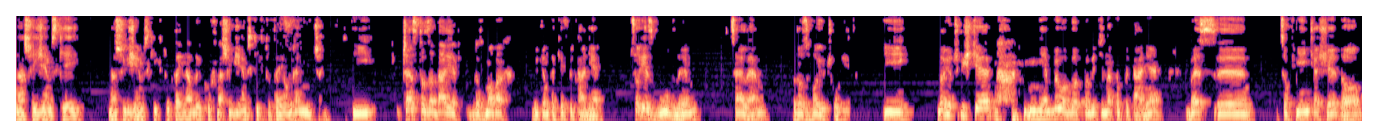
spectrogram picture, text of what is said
naszej ziemskiej, naszych ziemskich tutaj nawyków, naszych ziemskich tutaj ograniczeń. I często zadaję w rozmowach ludziom takie pytanie, co jest głównym celem rozwoju człowieka? I no i oczywiście nie byłoby odpowiedzi na to pytanie bez y, cofnięcia się do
